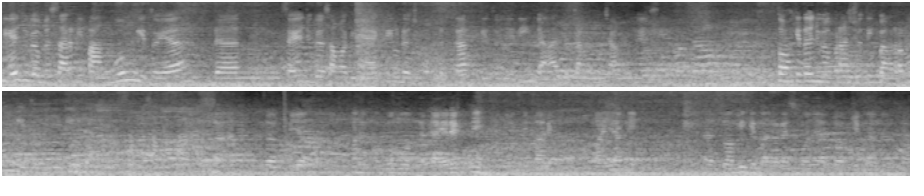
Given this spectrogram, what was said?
dia juga besar di panggung gitu ya, dan saya juga sama dunia acting udah cukup dekat gitu, jadi nggak ada canggung-canggungnya sih. Toh kita juga pernah syuting bareng gitu, jadi udah sama-sama. Paham. Mau ngedirect nih di balik layar nih. Eh, suami gimana responnya atau gimana? Atau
